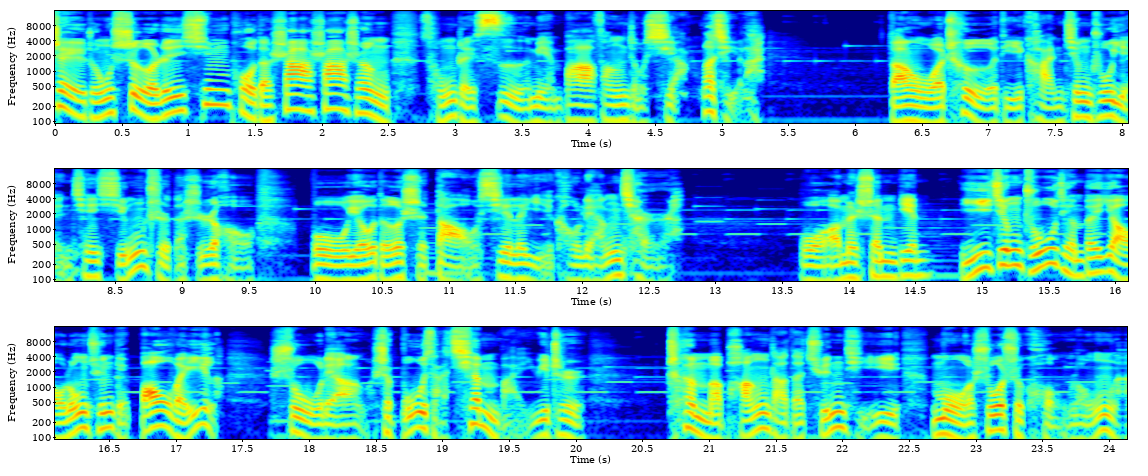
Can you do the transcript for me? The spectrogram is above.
这种摄人心魄的沙沙声从这四面八方就响了起来。当我彻底看清楚眼前形势的时候，不由得是倒吸了一口凉气儿啊！我们身边已经逐渐被耀龙群给包围了。数量是不下千百余只，这么庞大的群体，莫说是恐龙了，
